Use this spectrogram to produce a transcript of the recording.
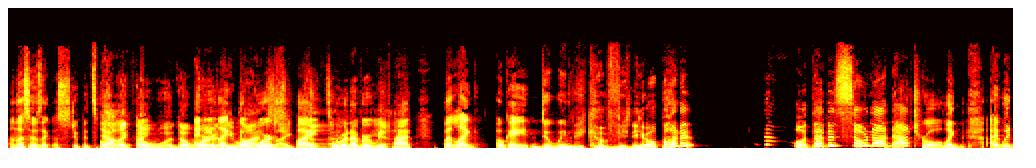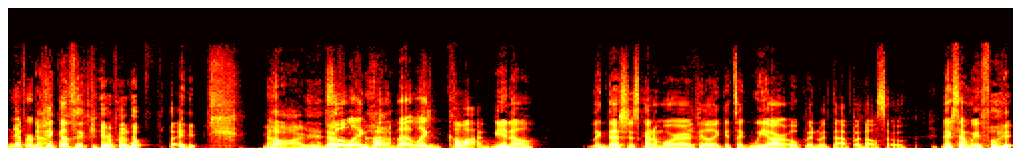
unless it was like a stupid Yeah, like fight. the the any like the ones, worst like fights the- or uh, whatever we've had. But like, okay, do we make a video about it? No, that is so not natural. Like I would never No. pick up the camera to fight. No, I mean so like not. that, like come on, you know, like that's just kind of more. I Yeah. feel like it's like we are open with that, but also next time we fight,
